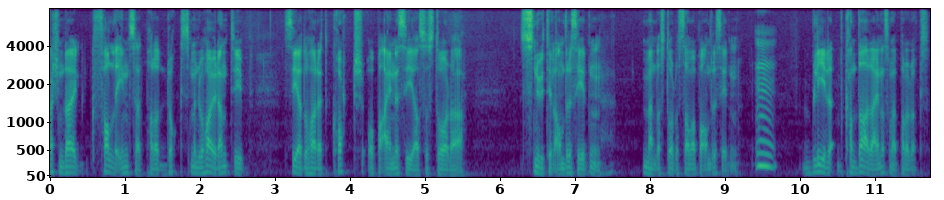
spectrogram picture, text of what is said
vet ikke om det faller inn som et paradoks, men du har jo den type Si at du har et kort, og på ene sida så står det 'snu til andre siden', men det står det samme på andre siden. Mm, Blir det, kan det regnes som et paradoks?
